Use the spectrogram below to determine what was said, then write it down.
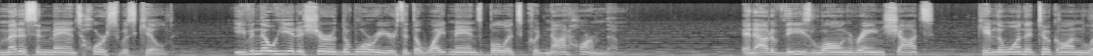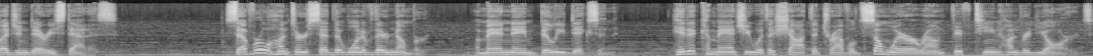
medicine man's horse was killed, even though he had assured the warriors that the white man's bullets could not harm them. And out of these long range shots came the one that took on legendary status. Several hunters said that one of their number, a man named Billy Dixon, hit a Comanche with a shot that traveled somewhere around 1,500 yards,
